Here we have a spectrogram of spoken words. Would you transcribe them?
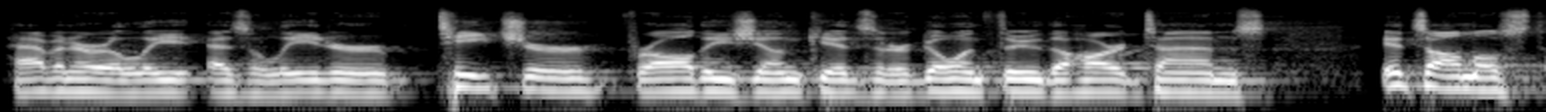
having her elite as a leader, teacher for all these young kids that are going through the hard times, it's almost.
